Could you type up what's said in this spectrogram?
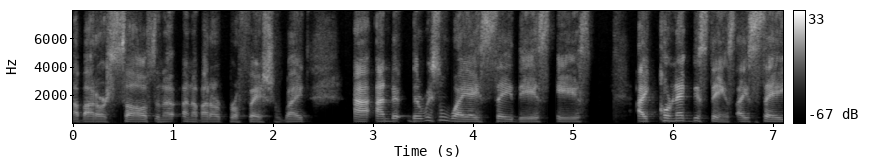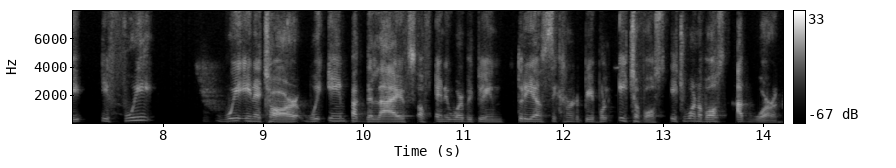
about ourselves and, uh, and about our profession, right? Uh, and the, the reason why I say this is I connect these things. I say, if we we in HR, we impact the lives of anywhere between three and 600 people, each of us, each one of us at work.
